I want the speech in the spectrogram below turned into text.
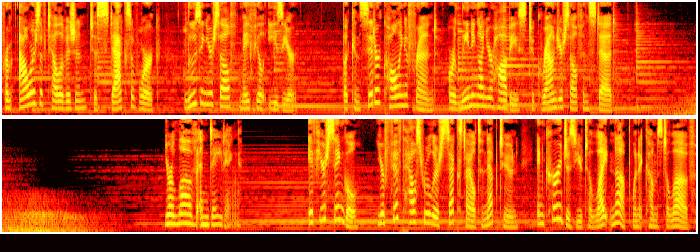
From hours of television to stacks of work, losing yourself may feel easier. But consider calling a friend or leaning on your hobbies to ground yourself instead. Your love and dating. If you're single, your fifth house ruler's sextile to Neptune encourages you to lighten up when it comes to love.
